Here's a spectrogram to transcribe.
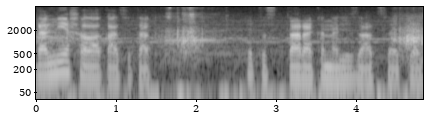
Дальнейшая локация, так. Это старая канализация опять.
